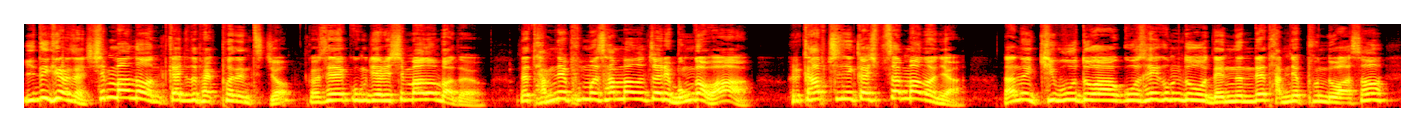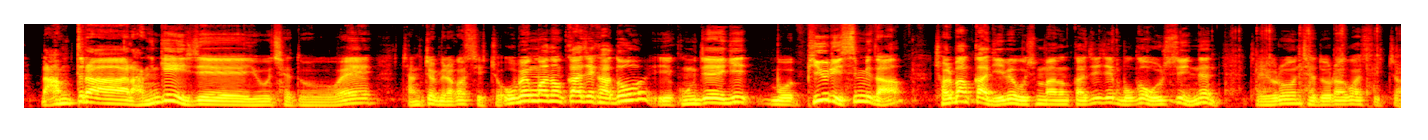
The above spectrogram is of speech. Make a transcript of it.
이득이라고 하잖아. 10만원까지도 100%죠? 그럼 세액공제를 10만원 받아요. 근데 답례품은 3만원짜리 뭔가 와. 그렇게 합치니까 13만원이야. 나는 기부도 하고 세금도 냈는데 답례품도 와서 남더라라는 게 이제 이 제도의 장점이라고 할 수 있죠. 500만 원까지 가도 이 공제액이 뭐 비율이 있습니다. 절반까지 250만 원까지 이제 뭐가 올 수 있는 자, 이런 제도라고 할 수 있죠.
